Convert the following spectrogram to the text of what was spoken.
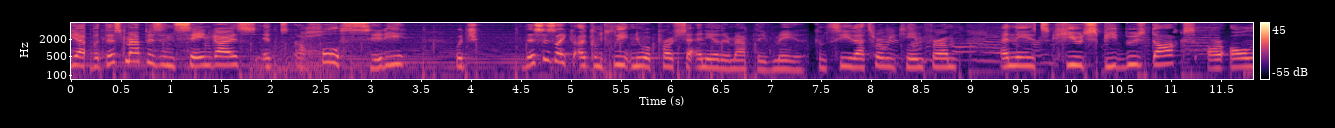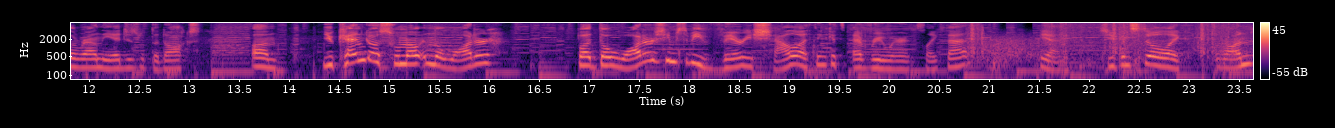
yeah? But this map is insane, guys. It's a whole city, which this is like a complete new approach to any other map they've made. You can see that's where we came from, and these huge speed boost docks are all around the edges with the docks. Um, you can go swim out in the water, but the water seems to be very shallow. I think it's everywhere. It's like that. Yeah. So you can still like run.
